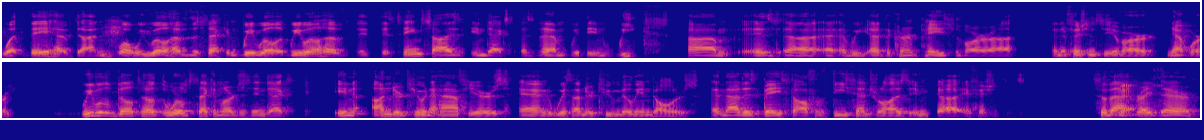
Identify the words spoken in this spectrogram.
what they have done. Well, we will have the second. We will we will have the same size index as them within weeks. Um, as uh, at, we at the current pace of our uh, and efficiency of our network, we will have built out the world's second largest index in under two and a half years and with under two million dollars, and that is based off of decentralized uh, efficiencies. So that yeah. right there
